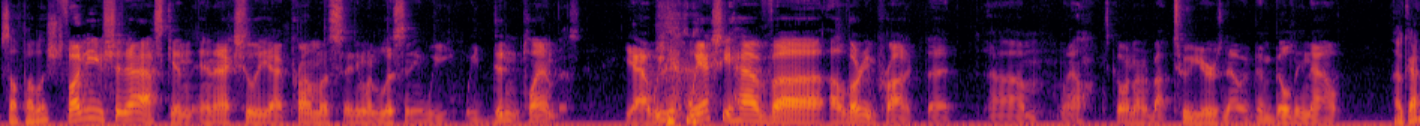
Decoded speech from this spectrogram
self published? Funny you should ask, and, and actually, I promise anyone listening, we, we didn't plan this. Yeah, we we actually have uh, a learning product that, um, well, it's going on about two years now. We've been building out, Okay.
